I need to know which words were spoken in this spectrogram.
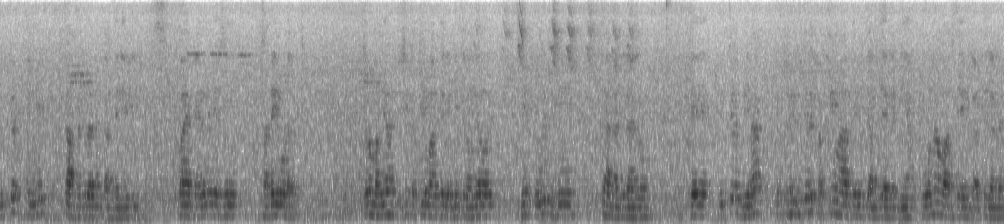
ਵਿੱਚ ਇੰਨੇ ਟਫ ਡਰਾਈਵਿੰਗ ਕਰਦੇ ਨੇ ਵੀ ਉਹ ਕਹਿੰਦੇ ਨੇ ਅਸੀਂ ਸਾਡੇ ਹੀ ਰੋਡ ਹੈ ਚਲੋ ਮੰਨਿਆ ਤੁਸੀਂ ਕੱਚੇ ਮਾਲ ਤੇ ਗੱਡੀ ਚਲਾਉਂਦੇ ਹੋ ਜੇ ਉਹ ਵੀ ਤੁਸੀਂ ਧਿਆਨ ਨਾਲ ਚਲਾਇਆ ਕਰੋ। ਤੇ ਵਿੱਚ ਬਿਨਾ ਵਿੱਚ ਜਿਹੜੇ ਪੱਕੇ ਮਾਲ ਤੇ ਵੀ ਚੱਲਦੇ ਆ ਗੱਡੀਆਂ, ਉਹਨਾਂ ਵਾਸਤੇ ਵੀ ਗਲਤ ਗੱਲ ਹੈ।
